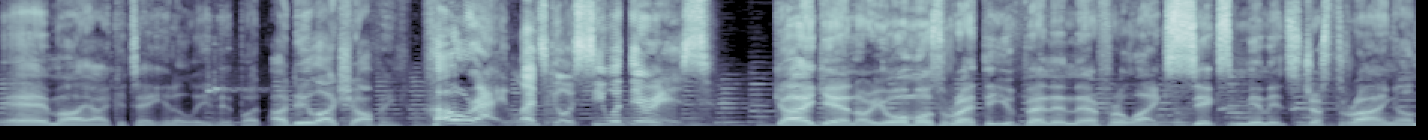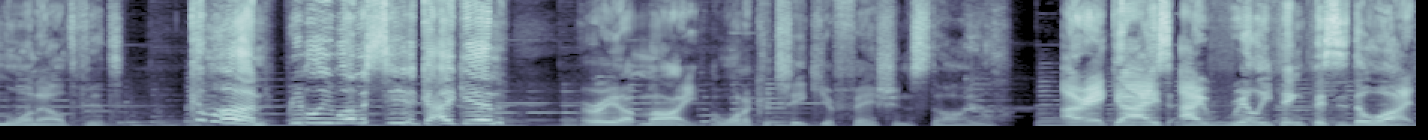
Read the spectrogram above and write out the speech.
Hey, my, I could take it or leave it, but I do like shopping. All right, let's go see what there is. Gigan, are you almost ready? You've been in there for like six minutes just trying on one outfit. Come on, really want to see it, Gigan. Hurry up, mate. I want to critique your fashion style. All right, guys, I really think this is the one.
